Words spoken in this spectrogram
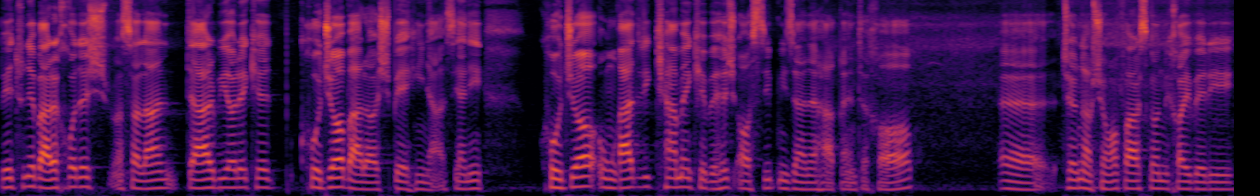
بتونه برای خودش مثلا در بیاره که کجا براش بهینه است. یعنی کجا اونقدری کمه که بهش آسیب می‌زنه حق انتخاب. چه شما فرض کن می‌خوای بری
